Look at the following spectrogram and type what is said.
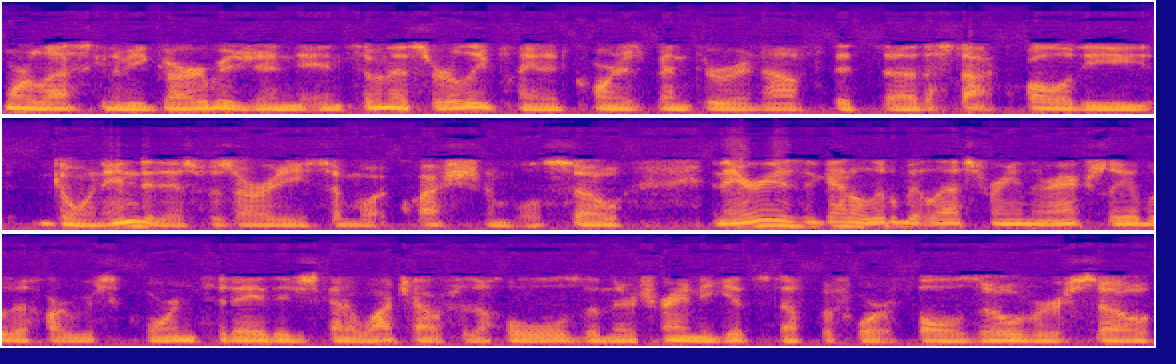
more or less going to be garbage. And, and some of this early planted corn has been through enough that uh, the stalk quality going into this was already somewhat questionable. So in areas that got a little bit less rain, they're actually able to harvest corn today. They just got to watch out for the holes, and they're trying to get stuff before it falls over. So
